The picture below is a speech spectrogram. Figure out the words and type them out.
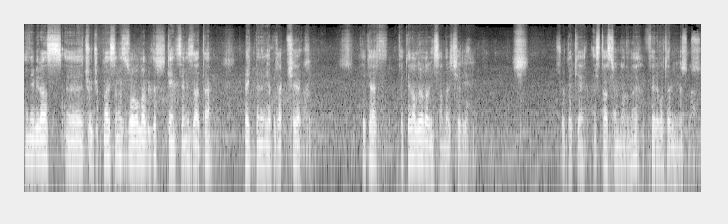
Hani biraz çocuklaysanız zor olabilir. Gençseniz zaten beklenir yapacak bir şey yok. Teker teker alıyorlar insanlar içeriye. Şuradaki istasyonlarını feribota biniyorsunuz.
